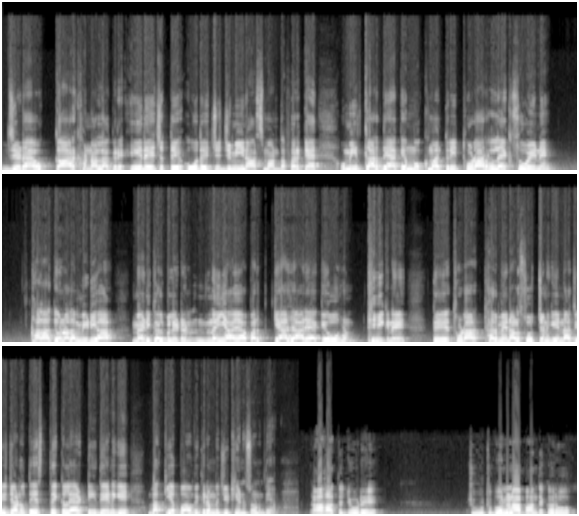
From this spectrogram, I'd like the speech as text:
ਜਿਹੜਾ ਉਹ ਕਾਰਖਾਨਾ ਲੱਗ ਰਿਹਾ ਇਹਦੇ ਚ ਤੇ ਉਹਦੇ ਚ ਜ਼ਮੀਨ ਆਸਮਾਨ ਦਾ ਫ਼ਰਕ ਹੈ। ਉਮੀਦ ਕਰਦੇ ਹਾਂ ਕਿ ਮੁੱਖ ਮੰਤਰੀ ਥੋੜਾ ਰਿਲੈਕਸ ਹੋਏ ਨੇ। ਹਾਲਾਂਕਿ ਉਹਨਾਂ ਦਾ ਮੀਡੀਆ ਮੈਡੀਕਲ ਬੁਲੇਟਿਨ ਨਹੀਂ ਆਇਆ, ਪਰ ਕਿਹਾ ਜਾ ਰਿਹਾ ਕਿ ਉਹ ਹੁਣ ਠੀਕ ਨੇ ਤੇ ਥੋੜਾ ਥਰਮੇ ਨਾਲ ਸੋਚਣਗੇ ਇਹਨਾਂ ਚੀਜ਼ਾਂ ਨੂੰ ਤੇ ਇਸ ਤੇ ਕਲੈਰਿਟੀ ਦੇਣਗੇ। ਬਾਕੀ ਆਪਾਂ ਵਿਕਰਮ ਮਜੀਠੀਆ ਨੂੰ ਸੁਣਦੇ ਹਾਂ। ਆ ਹੱਥ ਜੋੜੇ, ਝੂਠ ਬੋਲਣਾ ਬੰਦ ਕਰੋ।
